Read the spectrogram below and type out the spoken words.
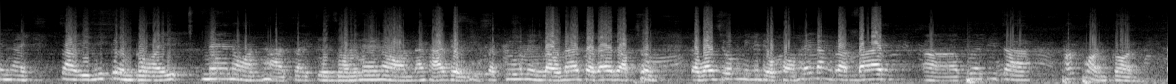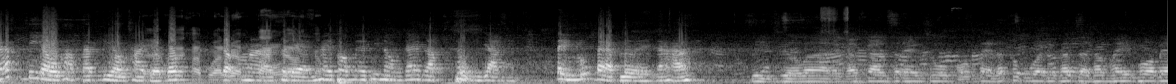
ยังไงใจนี่เกินร้อยแน่นอนค่ะ ใจเกินร้อยแน่นอนนะคะ เดี๋ยวอีกสักครู่หนึ่งเราน่าจะได้รับชม แต่ว่าช่วงนี้เดี๋ยวขอให้นางรำได้เอ่อเพื่อที่จะพักผ่อนก่อนแป๊บเดียวค่ะแป๊บเดียวค่ะ เดี๋ยวก็ขบวนจะเริ่มมาตั้งแสดงแล้วให้พ่อแม่พี่น้องได้รับชมอย่างเต็มรูปแบบเลยนะคะ ซึ่งเชื่อว่านะครับการแสดงโชว์ของแต่ละขบวนนะครับ จะทำให้พ่อแม่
